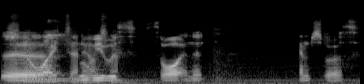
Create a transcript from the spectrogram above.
The Snow White and movie Huntsman. with Thor in it. Hemsworth.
